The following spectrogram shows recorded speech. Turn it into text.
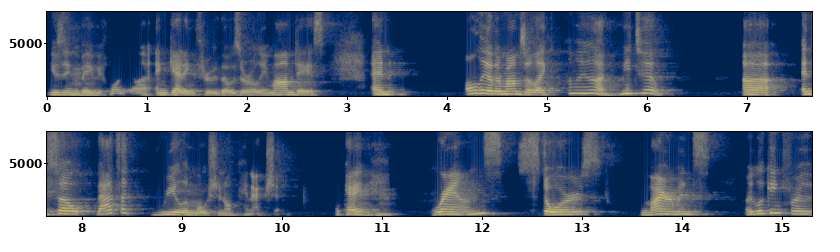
using the mhm, baby formula and getting through those early mom days. And all the other moms are like, oh my God, me too. Uh, and so that's a real emotional connection. Okay. mhm. Brands, stores, environments are looking for,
